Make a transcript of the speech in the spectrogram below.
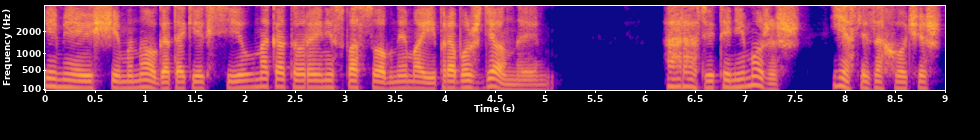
имеющий много таких сил, на которые не способны мои пробужденные. А разве ты не можешь, если захочешь,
